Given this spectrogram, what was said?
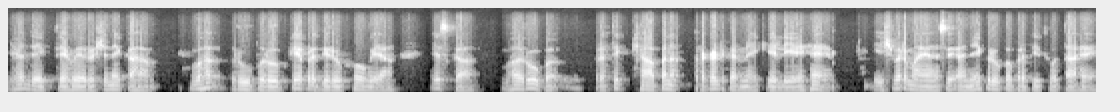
यह देखते हुए ऋषि ने कहा, वह रूप रूप के प्रतिरूप हो गया। इसका वह रूप प्रतिख्यापन प्रकट करने के लिए है। ईश्वर माया से अनेक रूप प्रतीत होता है।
